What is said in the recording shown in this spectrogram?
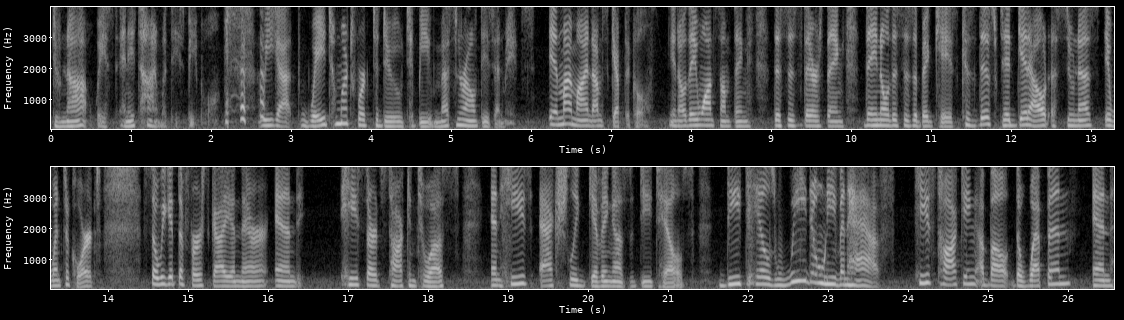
do not waste any time with these people. We got way too much work to do to be messing around with these inmates. In my mind i'm skeptical you know, they want something. This is their thing. They know this is a big case because this did get out as soon as it went to court. So we get the first guy in there and he starts talking to us and he's actually giving us details, details we don't even have. He's talking about the weapon and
